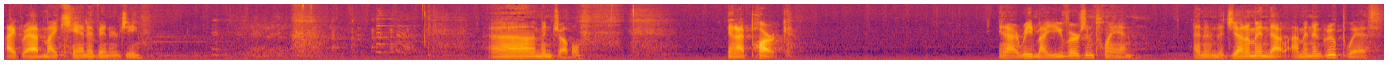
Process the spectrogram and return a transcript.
I grab my can of energy. I'm in trouble. And I park. And I read my YouVersion plan. And then the gentleman that I'm in a group with,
